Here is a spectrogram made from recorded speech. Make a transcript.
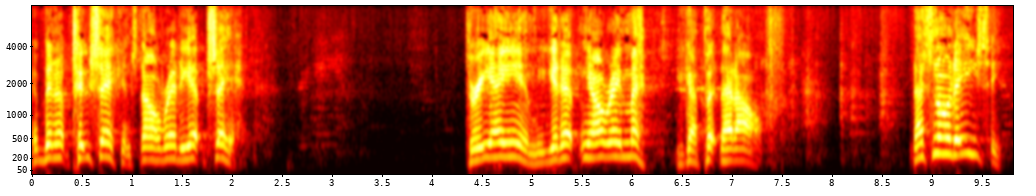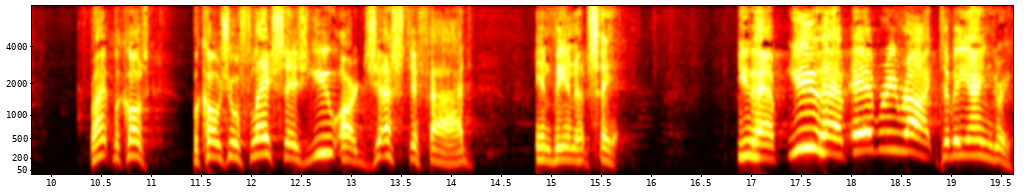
I've been up two seconds and already upset. 3 a.m., you get up and you're already mad. You got to put that off. That's not easy, right? Because, because your flesh says you are justified in being upset. You have, you have every right to be angry.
